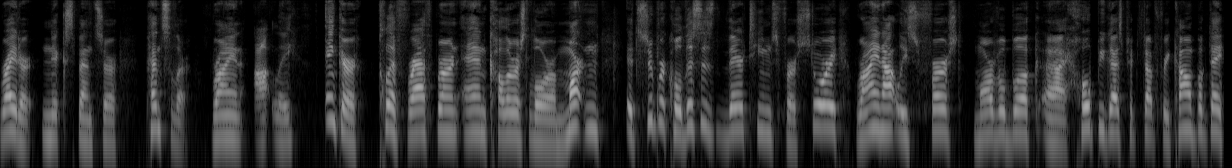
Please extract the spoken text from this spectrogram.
writer Nick Spencer, penciler Ryan Ottley, inker Cliff Rathburn, and colorist Laura Martin. It's super cool. This is their team's first story, Ryan Ottley's first Marvel book. Uh, I hope you guys picked it up free comic book day.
